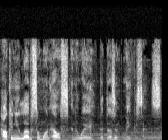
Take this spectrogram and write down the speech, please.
how can you love someone else in a way that doesn't make sense?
